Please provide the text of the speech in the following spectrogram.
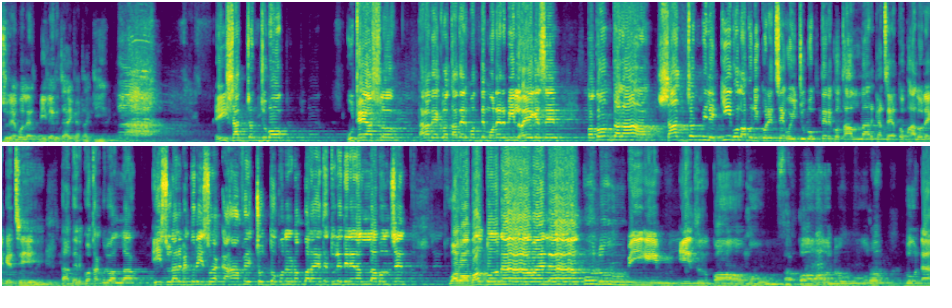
জুড়ে বলেন, মিলের জায়গাটা কি? এই সাতজন যুবক উঠে আসলো তারা দেখলো তাদের মধ্যে মনের মিল হয়ে গেছে তখন তারা সাতজন মিলে কি বলা বলি করেছে ওই যুবকদের কথা আল্লাহর কাছে এত ভালো লেগেছে তাদের কথাগুলো আল্লাহ এই সুরার ভেতরে এই সুরা কাহাফের চোদ্দ পনেরো নম্বর আয়াতে তুলে দিলেন আল্লাহ বলছেন وربطنا على قلوبهم إذ قاموا فقالوا ربنا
